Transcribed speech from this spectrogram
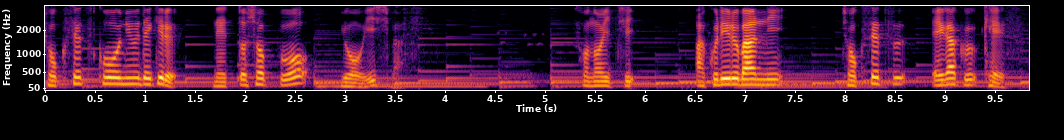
直接購入できるネットショップを用意します。その1、アクリル板に直接描くケース。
